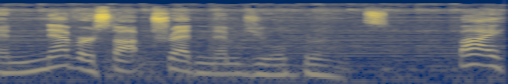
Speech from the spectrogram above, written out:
and never stop treading them jeweled brooms. Bye.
